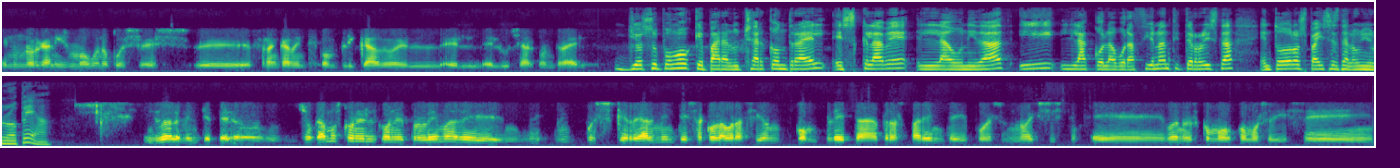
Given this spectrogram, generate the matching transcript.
en un organismo, bueno, pues es eh, francamente complicado el, luchar contra él. Yo supongo que para luchar contra él es clave la unidad y la colaboración antiterrorista en todos los países de la Unión Europea. Indudablemente, pero chocamos con el con el problema de, pues que realmente esa colaboración completa, transparente, pues no existe. Eh, bueno, es como como se dice,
